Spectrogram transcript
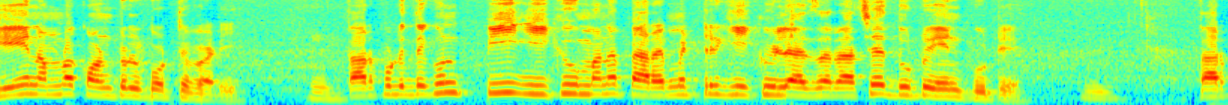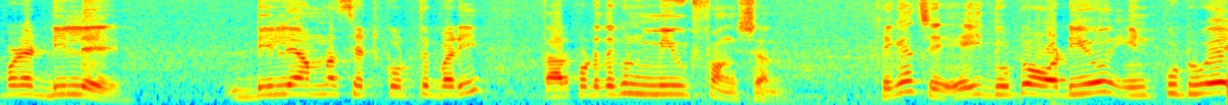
গেন আমরা কন্ট্রোল করতে পারি। তারপরে দেখুন পি ইকিউ মানে প্যারামেট্রিক ইকুইলাইজার আছে দুটো ইনপুটে তারপরে ডিলে ডিলে আমরা সেট করতে পারি। তারপরে দেখুন মিউট ফাংশন ঠিক আছে? এই দুটো অডিও ইনপুট হয়ে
